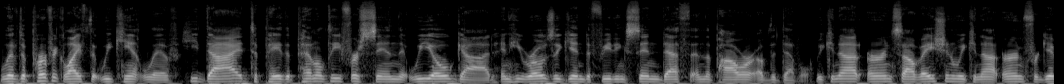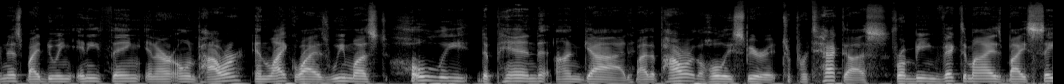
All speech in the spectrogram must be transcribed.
lived a perfect life that we can't live. He died to pay the penalty for sin that we owe God, and he rose again, defeating sin, death, and the power of the devil. We cannot earn salvation, we cannot earn forgiveness by doing anything in our own power, and likewise, we must wholly depend on God by the power of the Holy Spirit to protect us from being victimized by Satan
